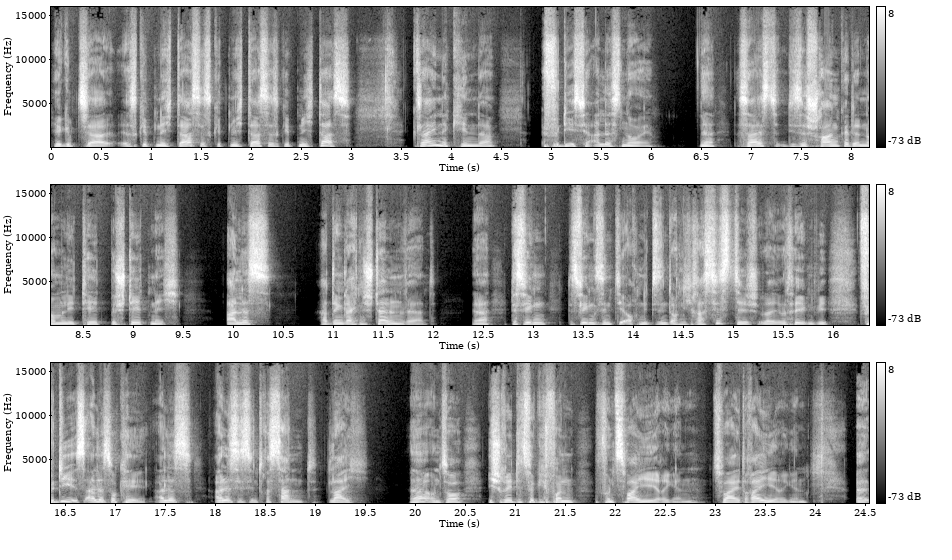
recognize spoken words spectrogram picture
hier gibt es ja, es gibt nicht das, es gibt nicht das, es gibt nicht das. Kleine Kinder, für die ist ja alles neu. Ja? Das heißt, diese Schranke der Normalität besteht nicht. Alles hat den gleichen Stellenwert. Ja, deswegen, deswegen sind die auch nicht, die sind auch nicht rassistisch oder, oder irgendwie. Für die ist alles okay. Alles, alles ist interessant, gleich. Ja, und so, ich rede jetzt wirklich von, von Zweijährigen, Zwei-, Dreijährigen. Äh,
